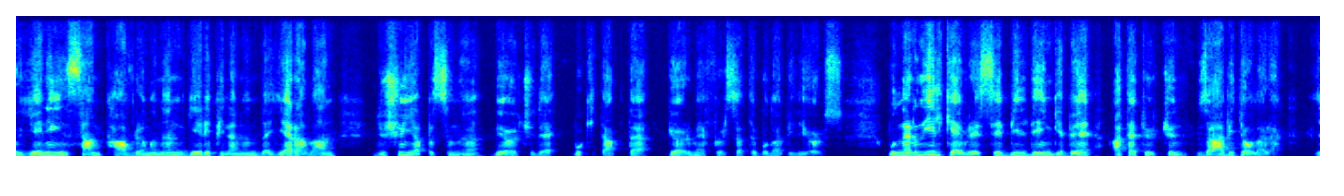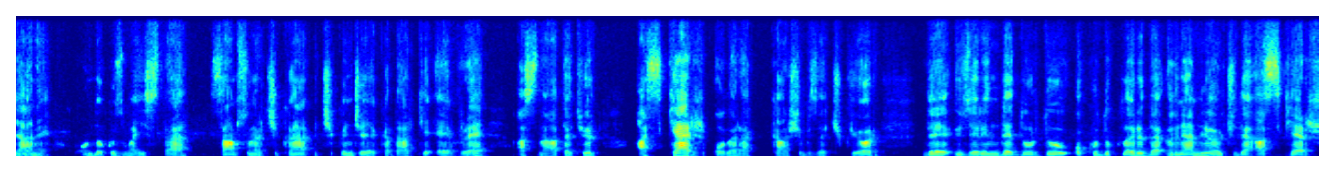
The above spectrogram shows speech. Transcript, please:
yeni insan kavramının geri planında yer alan düşün yapısını bir ölçüde bu kitapta görme fırsatı bulabiliyoruz. Bunların ilk evresi bildiğin gibi Atatürk'ün zabit olarak yani 19 Mayıs'ta Samsun'a çıkıncaya kadarki evre aslında Atatürk asker olarak karşımıza çıkıyor ve üzerinde durduğu okudukları da önemli ölçüde askeri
